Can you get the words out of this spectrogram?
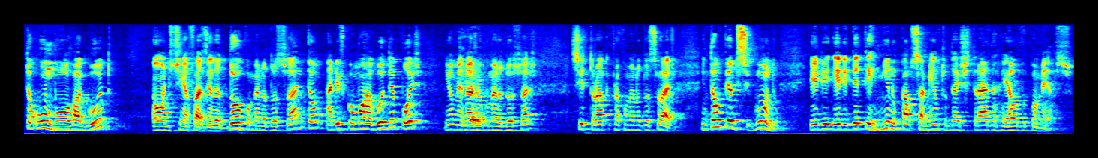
Então, o Morro Agudo, onde tinha a fazenda do Comendador Soares, então ali ficou o Morro Agudo, depois, em homenagem ao Comendador Soares, se troca para Comendador Soares. Então, Pedro II, ele, ele determina o calçamento da Estrada Real do Comércio.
